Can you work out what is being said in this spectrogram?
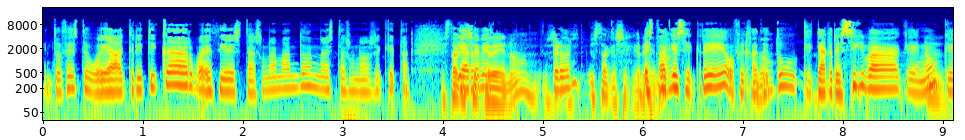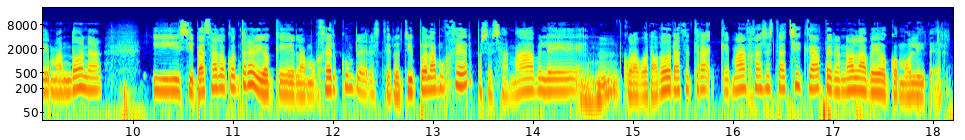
Entonces te voy a criticar, voy a decir, esta es una mandona, esta es una no sé qué tal. Esta que se cree, ¿no? Perdón. Esta que se cree. Esta que se cree, o fíjate tú, que, agresiva, que no, mm. que mandona. Y si pasa lo contrario, que la mujer cumple el estereotipo de la mujer, pues es amable, colaboradora, etcétera, que maja es esta chica, pero no la veo como líder.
